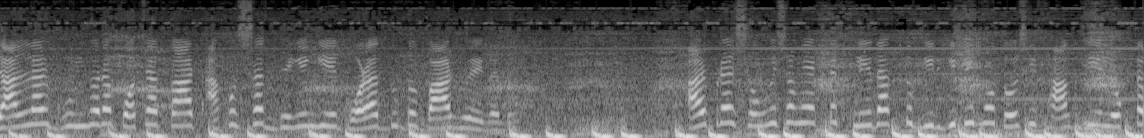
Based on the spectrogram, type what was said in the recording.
জানলার গুণধরা পচা কাঠ আকস্মাত ভেঙে গিয়ে গড়ার দুটো বার হয়ে গেল। আর প্রায় সঙ্গে সঙ্গে একটা ক্লেদাক্ত গিরগিটির মতো সে ফাঁক দিয়ে লোকটা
